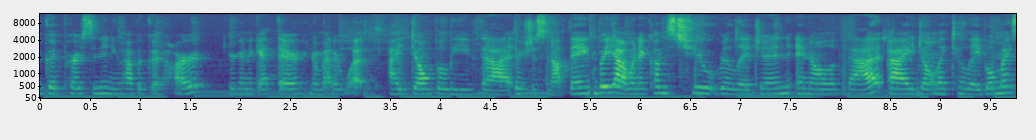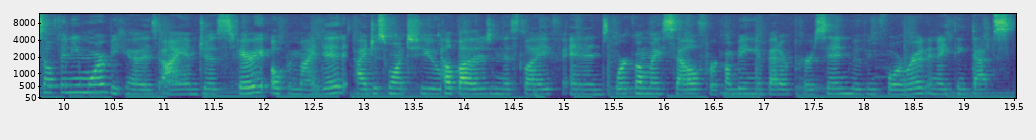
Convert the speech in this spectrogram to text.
a good person and you have a good heart, you're gonna get there no matter what. I don't believe that there's just nothing. But yeah, when it comes to religion and all of that, I don't like to label myself anymore because I am just very open-minded. I just want to help others in this life and work on myself, work on being a better person moving forward. And I think that's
